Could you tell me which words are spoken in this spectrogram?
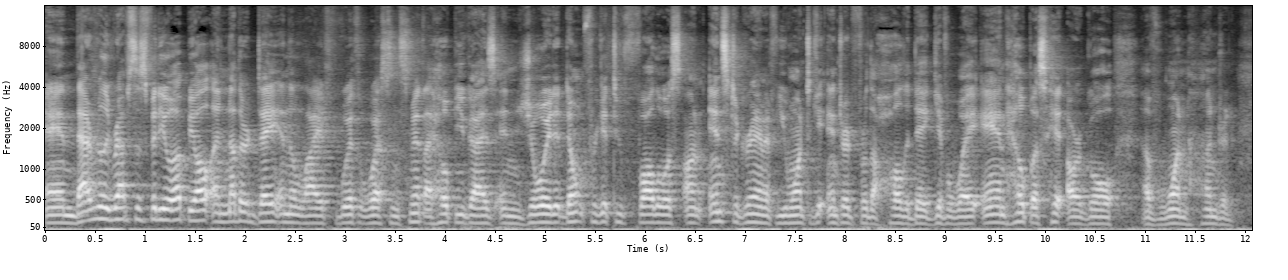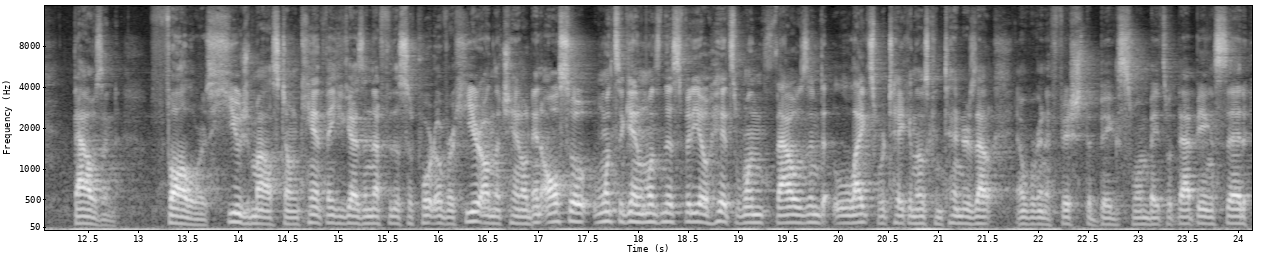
And that really wraps this video up, y'all. Another day in the life with Westin Smith. I hope you guys enjoyed it. Don't forget to follow us on Instagram if you want to get entered for the holiday giveaway and help us hit our goal of 100,000 followers. Huge milestone. Can't thank you guys enough for the support over here on the channel. And also, once again, once this video hits 1,000 likes, we're taking those contenders out and we're going to fish the big swim baits. With that being said,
